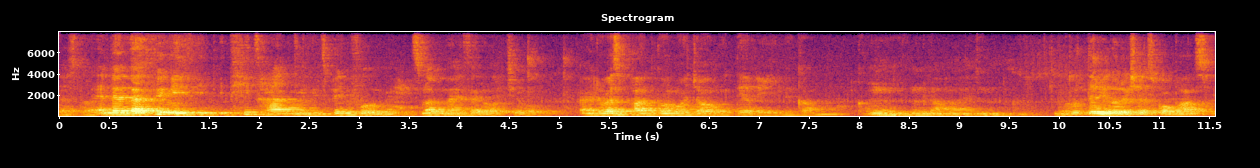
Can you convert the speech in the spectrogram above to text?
That's right. And then that thing, it, it, it hits hard, man. It's painful, man. It's not nice at all, chill. And the worst part ko mo tsa go terile ka mo. ka mo. Mm, mm, Ka- mm, Rotary direction scopers.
